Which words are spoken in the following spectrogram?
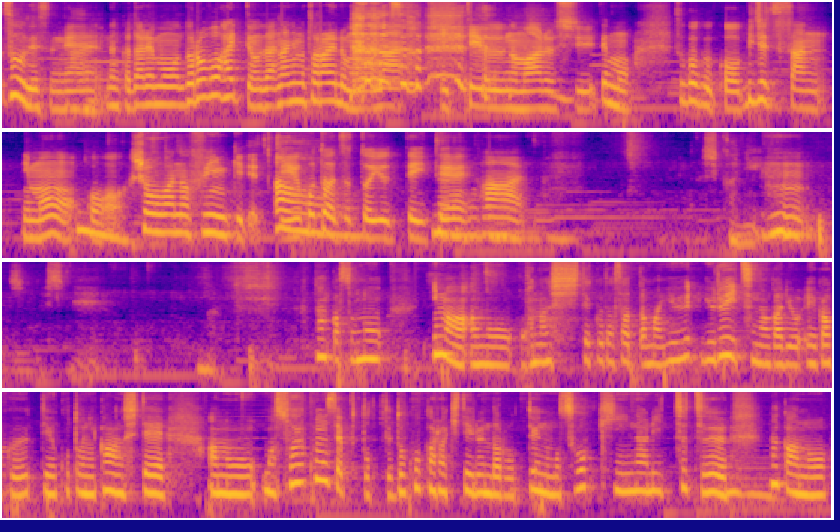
そうですね、はい。なんか誰も泥棒入っても何も取られるものない っていうのもあるしでもすごくこう美術さんにもこう、うん昭和の雰囲気でっていうことはずっと言っていて、はい、確かに。うん、そうですね。なんかその今あのお話ししてくださった、まあ、ゆゆるいつながりを描くっていうことに関してあの、まあ、そういうコンセプトってどこから来ているんだろうっていうのもすごく気になりつつ、なんかあの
